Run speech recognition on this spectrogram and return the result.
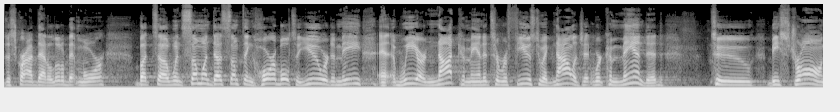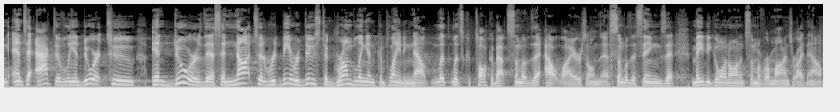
describe that a little bit more. But uh, when someone does something horrible to you or to me, uh, we are not commanded to refuse to acknowledge it. We're commanded to be strong and to actively endure it, to endure this and not to re- be reduced to grumbling and complaining. Now, let, let's talk about some of the outliers on this, some of the things that may be going on in some of our minds right now.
